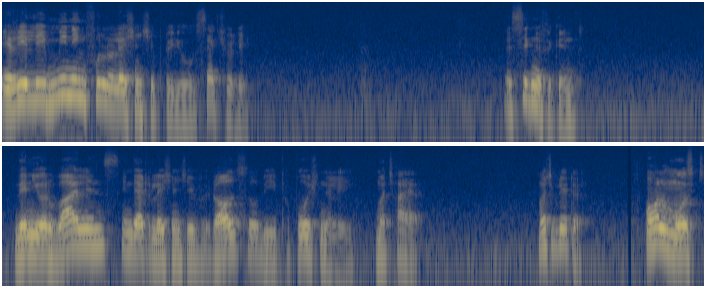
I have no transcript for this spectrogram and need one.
a really meaningful relationship to you sexually, a significant then your violence in that relationship would also be proportionally much higher, much greater. Almost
